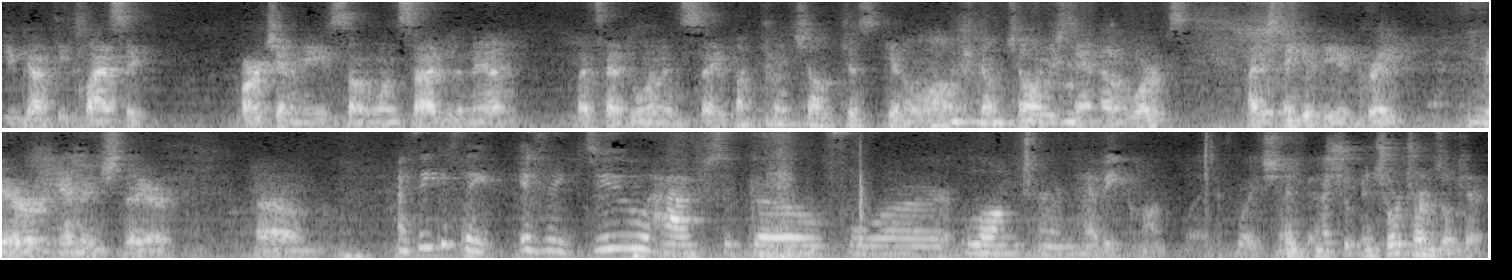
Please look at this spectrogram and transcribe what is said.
you've got the classic arch enemies on one side with the men. Let's have the women say, why can't y'all just get along? Don't y'all understand how it works? I just think it'd be a great mirror image there. Um, I think if they if they do have to go for long term heavy conflict, which I, and, I, sh- and short term's okay.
